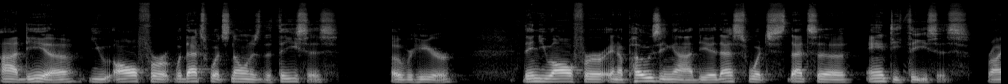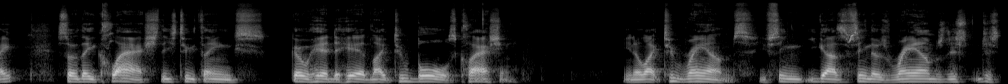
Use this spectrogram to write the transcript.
idea, you offer. Well, that's what's known as the thesis over here. Then you offer an opposing idea. That's what's that's a antithesis, right? So they clash. These two things go head to head like two bulls clashing you know, like two rams. You've seen, you guys have seen those rams just just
